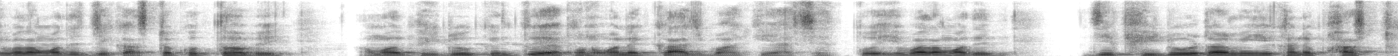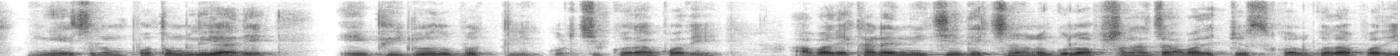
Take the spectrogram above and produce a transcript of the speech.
এবার আমাদের যে কাজটা করতে হবে, আমার ভিডিও কিন্তু এখন অনেক কাজ বাকি আছে। তো এবার আমাদের যে ভিডিওটা আমি এখানে ফার্স্ট নিয়েছিলাম, প্রথম লেয়ারে এই ভিডিওর উপর ক্লিক করছি। করার পরে আবার এখানে নিচে দেখছেন অনেকগুলো অপশান আছে। আবার একটু স্ক্রল করার পরে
